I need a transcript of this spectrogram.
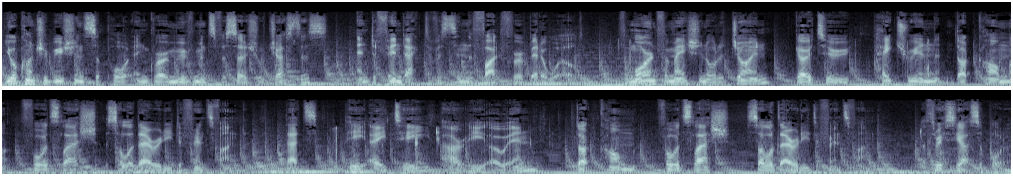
Your contributions support and grow movements for social justice and defend activists in the fight for a better world. For more information or to join, go to patreon.com forward slash solidarity defence fund. That's P A T R E O N dot com forward slash solidarity defence fund. A 3CR supporter.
